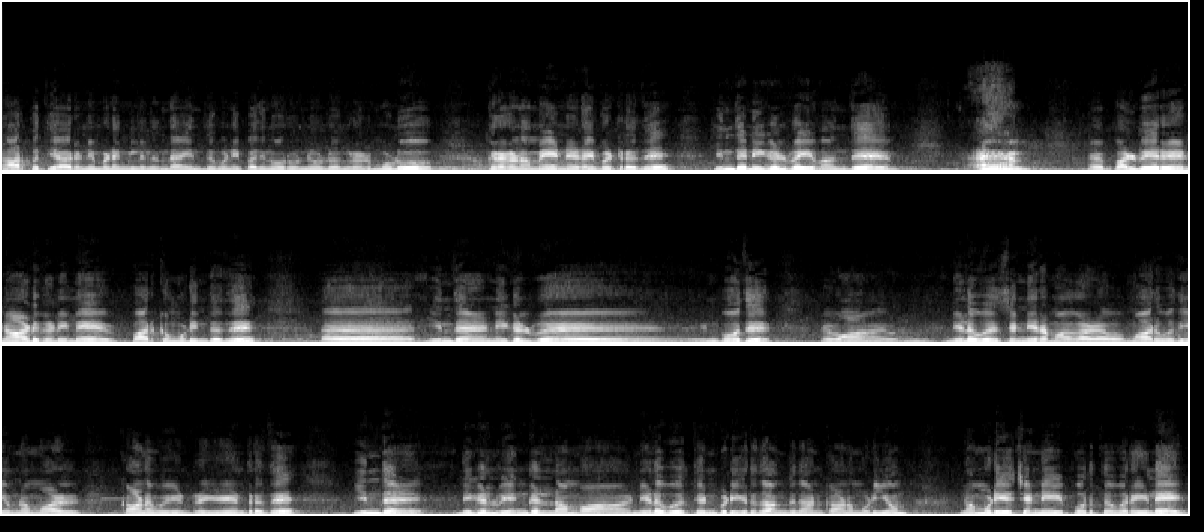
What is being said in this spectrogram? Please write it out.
நாற்பத்தி ஆறு நிமிடங்களிலிருந்து ஐந்து மணி பதினோரு நிமிடங்கள் முழு கிரகணமே நடைபெற்றது. இந்த நிகழ்வை வந்து பல்வேறு நாடுகளிலே பார்க்க முடிந்தது. இந்த நிகழ்வு என்போது வா- நிலவு செந்நிறமாக மாறுவதையும் நம்மால் காண முயன்ற- இயன்றது. இந்த நிகழ்வு எங்கெல்லாம் நிலவு தென்படுகிறதோ அங்குதான் காண முடியும். நம்முடைய சென்னையை பொறுத்தவரையிலே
